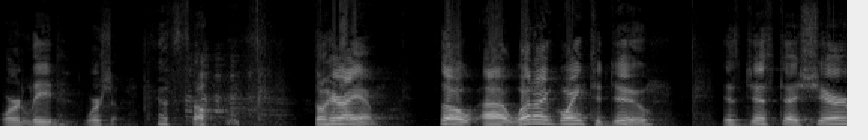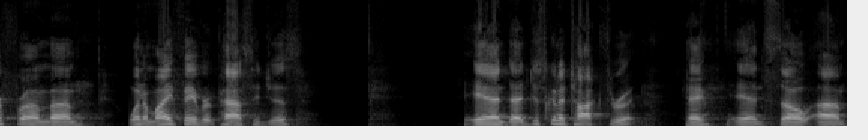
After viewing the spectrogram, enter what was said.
or lead worship. so, so here I am. So, uh, what I'm going to do is just uh, share from um, one of my favorite passages and uh, just going to talk through it. Okay? And so um,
